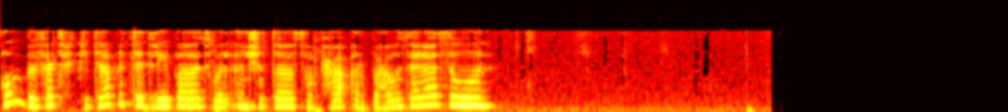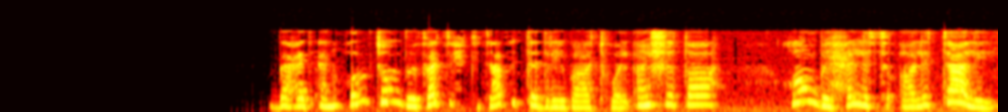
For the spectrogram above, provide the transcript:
قم بفتح كتاب التدريبات والأنشطة صفحة 34 بعد أن قمتم بفتح كتاب التدريبات والأنشطة قم بحل السؤال التالي.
